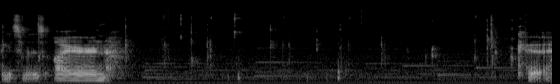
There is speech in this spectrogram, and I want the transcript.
I get some of this iron. Okay.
